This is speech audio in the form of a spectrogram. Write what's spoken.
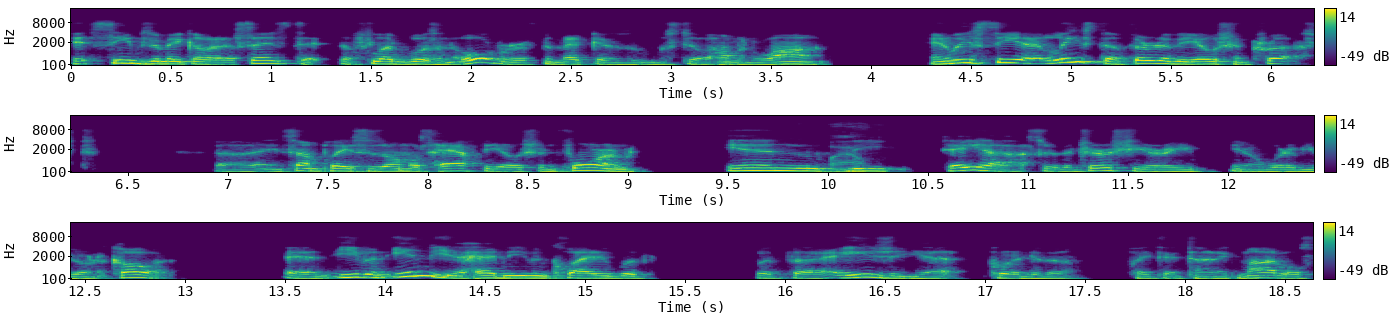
It seems to make a lot of sense that the flood wasn't over if the mechanism was still humming along. And we see at least a third of the ocean crust uh, in some places almost half the ocean formed in wow. the Tejas or the tertiary, you know, whatever you want to call it. And even India hadn't even collided with with uh, Asia yet, according to the plate tectonic models.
